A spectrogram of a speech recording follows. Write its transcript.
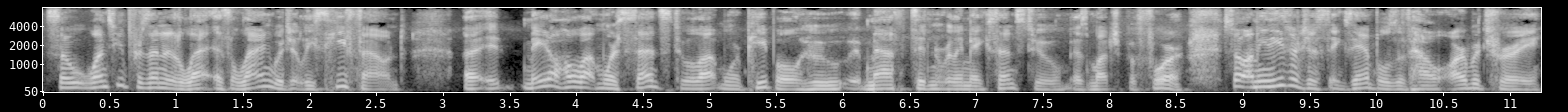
So once you present it as a language, at least he found, uh, it made a whole lot more sense to a lot more people who math didn't really make sense to as much before. So, I mean, these are just examples of how arbitrary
